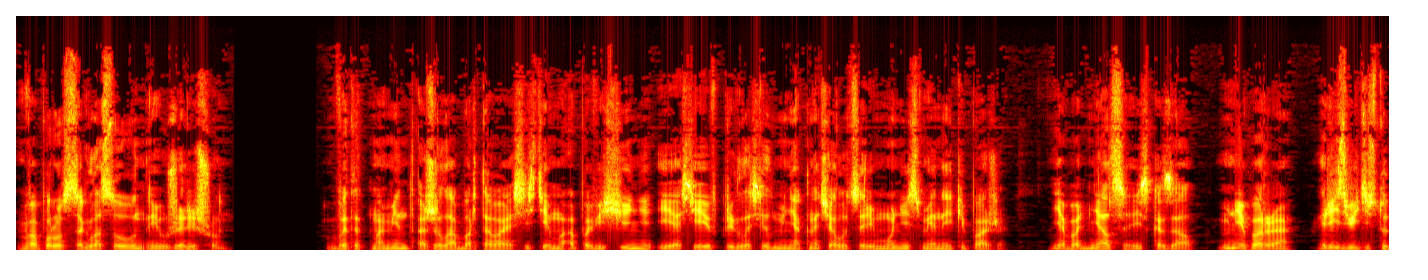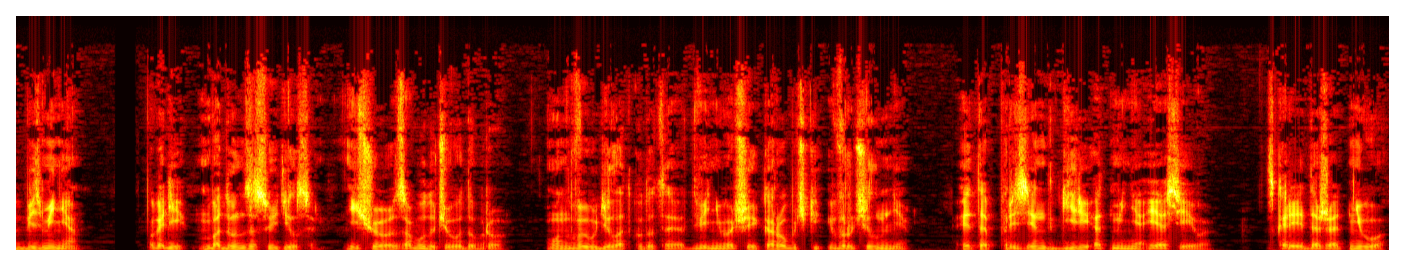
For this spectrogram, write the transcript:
Вопрос согласован и уже решен. В этот момент ожила бортовая система оповещения, и Асеев пригласил меня к началу церемонии смены экипажа. Я поднялся и сказал, «Мне пора. Резвитесь тут без меня. «Погоди», — Бадун засуетился. «Еще забуду чего доброго». Он выудил откуда-то две небольшие коробочки и вручил мне. «Это презент Гири от меня и Асеева. Скорее даже от него.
